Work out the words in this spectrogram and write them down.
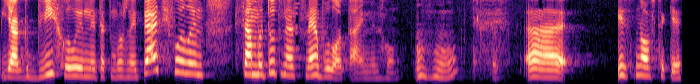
як 2 хвилини, так можна і 5 хвилин. Саме тут у нас не було таймінгу. Угу. Ось. І знову ж таки,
